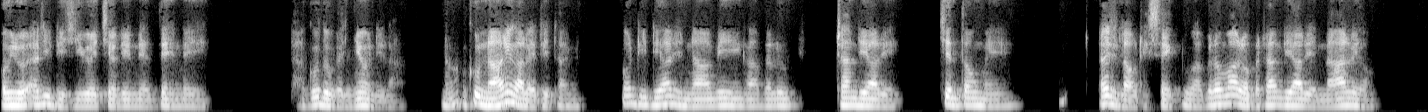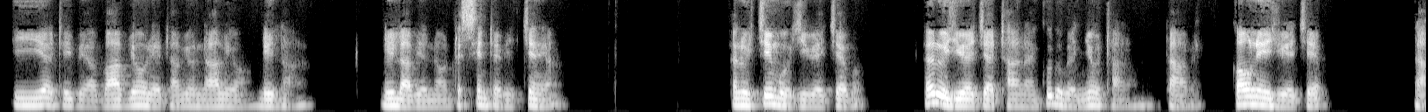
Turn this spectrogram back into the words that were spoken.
ဘုန်းကြီးတို့အဲ့ဒီဒီရည်ရွယ်ချက်လေးနဲ့သင်နေ ဒါကုသိုလ်ပဲညွတ်နေတာနော်အခုနားတွေကလည်းဒီတိုင်းဟောဒီတရားတွေနားပြီးငါဘယ်လိုပဋ္ဌာန်းတရားတွေကျင့်သုံးမယ်အဲ့ဒီလောက်ဒီစိတ်ကူကဘယ်လိုမှတော့ပဋ္ဌာန်းတရားတွေနားလည်အောင်ဒီရဲ့အထိပ္ပယ်ကဘာပြောတယ်ဒါမျိုးနားလည်အောင်လေ့လာလေ့လာပြီးတော့တဆင့်တက်ပြီးကျင့်ရအဲ့လိုကျင့်ဖို့ရည်ရွယ်ချက်ပေါ့အဲ့လိုရည်ရွယ်ချက်ထားလိုက်ကုသိုလ်ပဲညွတ်ထားတာဒါပဲကောင်းတဲ့ရည်ရွယ်ချက်ဒါ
